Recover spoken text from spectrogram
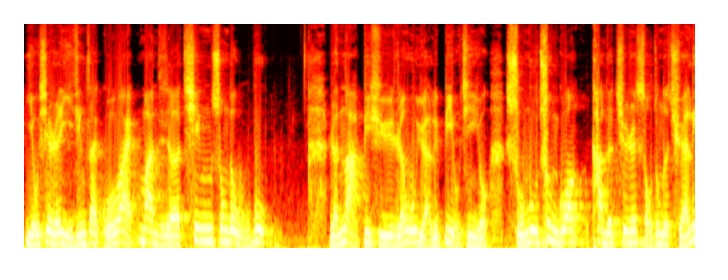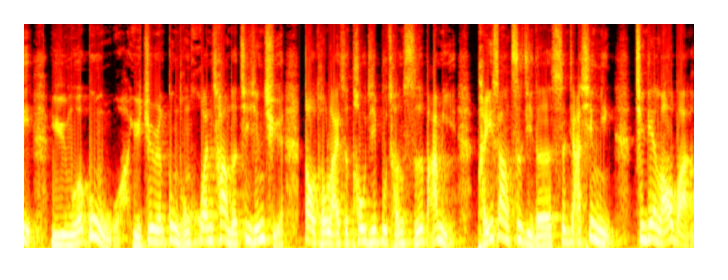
有些人已经在国外迈着轻松的舞步。人呐，必须人无远虑，必有近忧。鼠目寸光，看着军人手中的权力与魔共舞，与军人共同欢唱的进行曲，到头来是偷鸡不成蚀把米，赔上自己的身家性命。金店老板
